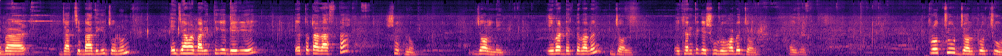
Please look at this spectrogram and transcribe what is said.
এবার যাচ্ছি বা দিকে চলুন। এই যে আমার বাড়ির থেকে বেরিয়ে এতটা রাস্তা, শুকনো, জল নেই। এবার দেখতে পাবেন জল। এখান থেকে শুরু হবে জল। এই যে, প্রচুর জল, প্রচুর।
